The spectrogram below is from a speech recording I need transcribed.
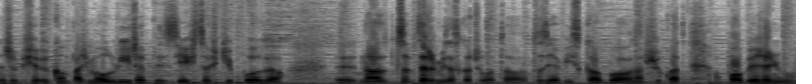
y, żeby się wykąpać mogli, żeby zjeść coś ciepłego. Y, No, co też mnie zaskoczyło to, to zjawisko, bo na przykład po obejrzeniu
